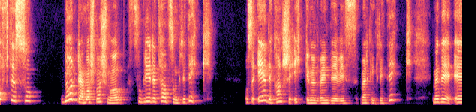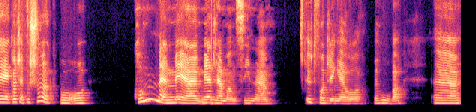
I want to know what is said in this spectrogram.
ofte så når de har spørsmål, så blir det tatt som kritikk. Og så er det kanskje ikke nødvendigvis verken kritikk, men det er kanskje et forsøk på å komme med medlemmene sine utfordringer og behover. Uh,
